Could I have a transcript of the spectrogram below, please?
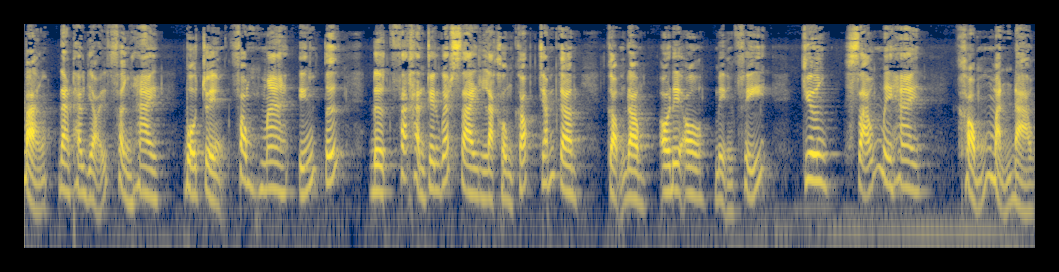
Các bạn đang theo dõi phần 2 bộ truyện Phong Ma Yến Tước được phát hành trên website lạchồngcốc.com cộng đồng audio miễn phí chương 62 Khổng Mạnh Đạo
